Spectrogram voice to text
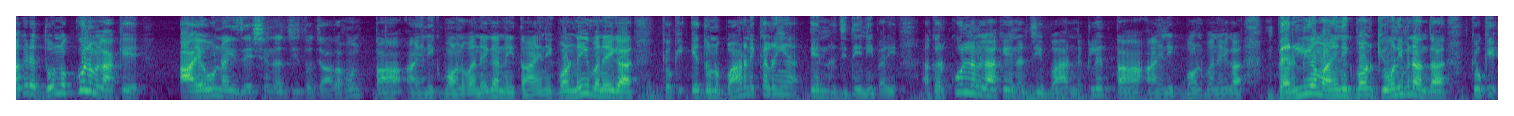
ਅਗਰ ਇਹ ਦੋਨੋਂ ਕੁੱਲ ਮਿਲਾ ਕੇ ਆਇਓਨਾਈਜੇਸ਼ਨ એનર્ਜੀ ਤੋਂ ਜ਼ਿਆਦਾ ਹੋਣ, ਤਾਂ ਆਇਨਿਕ ਬੌਂਡ ਬਣੇਗਾ, ਨਹੀਂ ਤਾਂ ਆਇਨਿਕ ਬੌਂਡ ਨਹੀਂ ਬਣੇਗਾ, ਕਿਉਂਕਿ ਇਹ ਦੋਨੋਂ ਬਾਹਰ ਨਿਕਲ ਰਹੀਆਂ, ਇਹ એનર્ਜੀ ਦੇਣੀ ਪੈ ਰਹੀ। ਅਗਰ ਕੁੱਲ ਮਿਲਾ ਕੇ એનર્ਜੀ ਬਾਹਰ ਨਿਕਲੇ, ਤਾਂ ਆਇਨਿਕ ਬੌਂਡ ਬਣੇਗਾ। ਬੈਰਲੀਅਮ ਆਇਨਿਕ ਬੌਂਡ ਕਿਉਂ ਨਹੀਂ ਬਣਾਉਂਦਾ? ਕਿਉਂਕਿ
